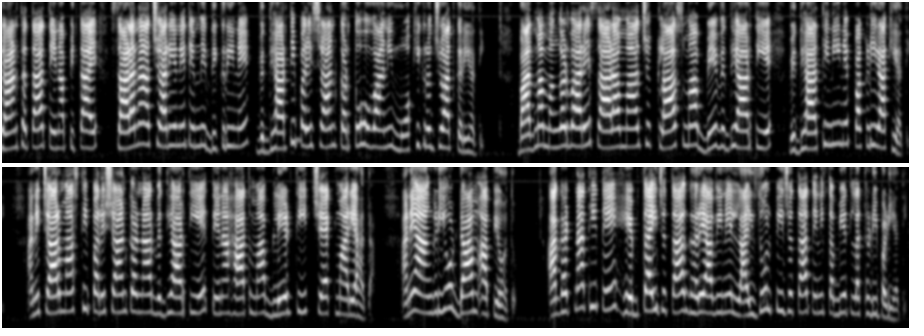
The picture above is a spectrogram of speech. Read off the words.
જાણ થતાં તેના પિતાએ શાળાના આચાર્યને તેમની દીકરીને વિદ્યાર્થી પરેશાન કરતો હોવાની મૌખિક રજૂઆત કરી હતી. બાદમાં મંગળવારે શાળામાં જ ક્લાસમાં બે વિદ્યાર્થીએ વિદ્યાર્થિનીને પકડી રાખી હતી. અને ચાર માસથી પરેશાન કરનાર વિદ્યાર્થીએ તેના હાથમાં બ્લેડથી ચેક માર્યા હતા અને આંગળીઓ ડામ આપ્યો હતો. આ ઘટનાથી તે હેબતાઈ જતા, ઘરે આવીને લાઇઝોલ પી જતા તેની તબિયત લથડી પડી હતી.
